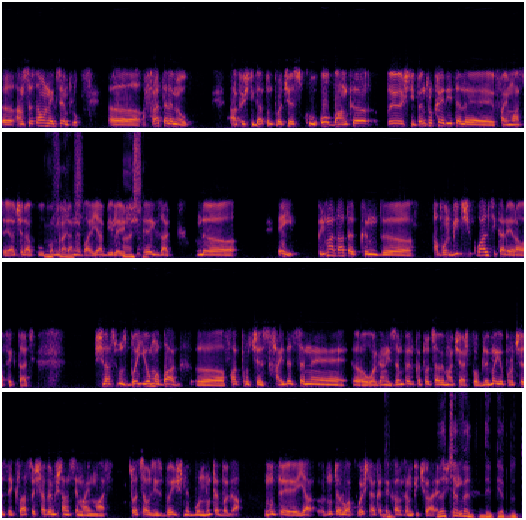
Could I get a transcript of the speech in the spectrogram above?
uh, am să-ți dau un exemplu. Uh, fratele meu a câștigat un proces cu o bancă, uh, știi, pentru creditele faimoase, acelea cu comisioane variabile, Așa. exact. Uh, ei, prima dată când uh, a vorbit și cu alții care erau afectați. Și le-a spus, băi, eu mă bag, uh, fac proces, haideți să ne uh, organizăm pentru că toți avem aceeași problemă, e proces de clasă și avem șanse mai mari. Toți au zis, băi, ești nebun, nu te băga. Nu te, ia, nu te lua cu ăștia că te calcă în picioare. Dar ce avea de pierdut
